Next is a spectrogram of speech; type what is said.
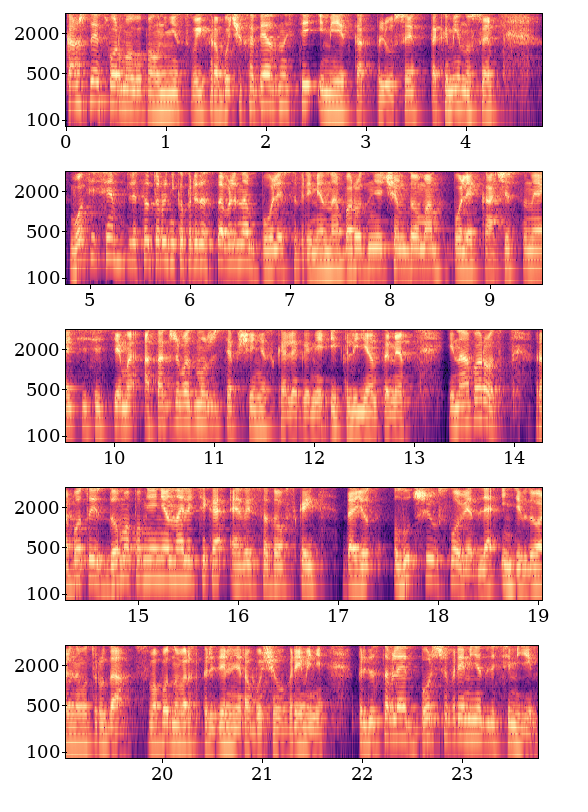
Каждая форма выполнения своих рабочих обязанностей имеет как плюсы, так и минусы. В офисе для сотрудника предоставлено более современное оборудование, чем дома, более качественные IT-системы, а также возможность общения с коллегами и клиентами. И наоборот, работа из дома, по мнению аналитика Эвы Садовской, дает лучшие условия для индивидуального труда, свободного распределения рабочего времени, предоставляет больше времени для семьи.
